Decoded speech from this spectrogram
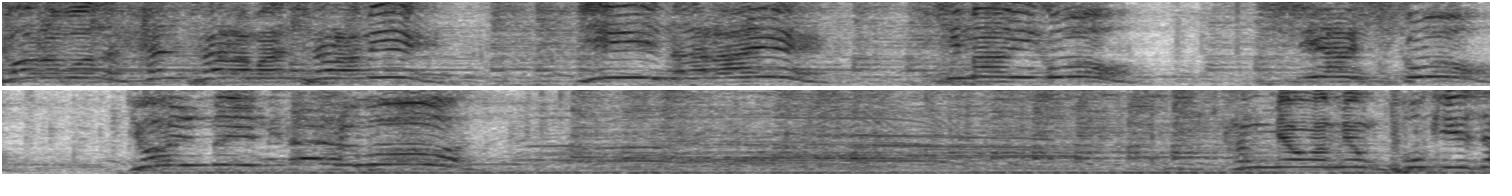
여러분 한 사람 한 사람이 이 나라의 희망이고 씨앗이고 열매입니다, 여러분. 한 명 한 명 포기하지,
